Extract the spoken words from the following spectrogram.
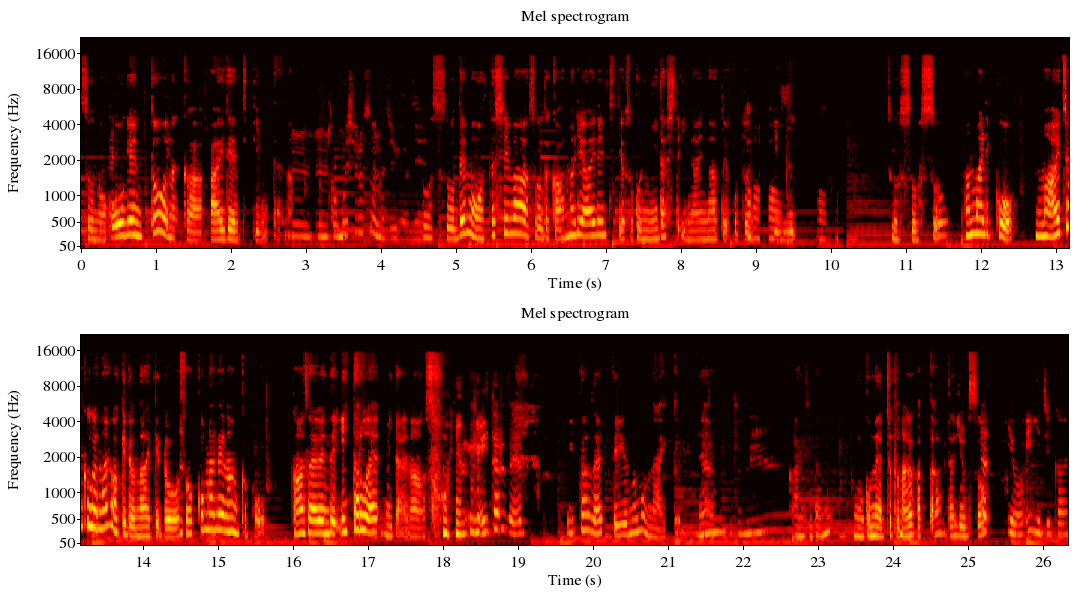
その方言となんかアイデンティティみたいなう。んうん、面白そうな授業ね。そうそうでも私はそうだからあんまりアイデンティティをそこに見出していないなということに気づあそうそうそうあんまりこうまあ愛着がないわけではないけどそこまでなんかこう関西弁で「言ったるぜ!」みたいなそういう至るぜ。「言ったるぜ!」っていうのもないというなるねほどね。感じだね、うん、ごめんちょっと長かった大丈夫そいう？やいいよ、いい時間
